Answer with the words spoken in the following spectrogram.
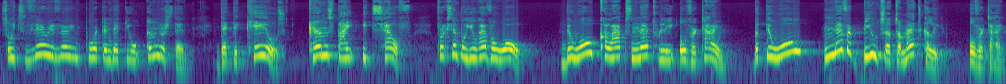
So it's very, very important that you understand that the chaos comes by itself. For example, you have a wall the wall collapses naturally over time, but the wall never builds automatically over time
